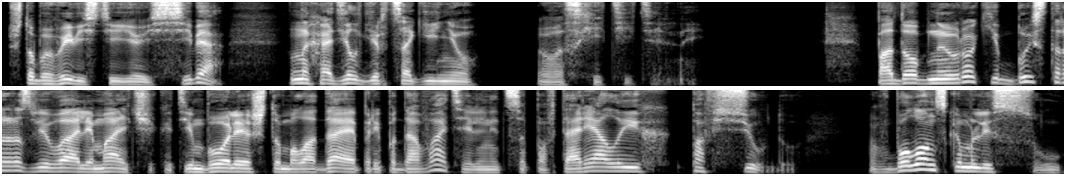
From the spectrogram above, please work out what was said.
чтобы вывести ее из себя, находил герцогиню восхитительной. Подобные уроки быстро развивали мальчика, тем более, что молодая преподавательница повторяла их повсюду. В Булонском лесу,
